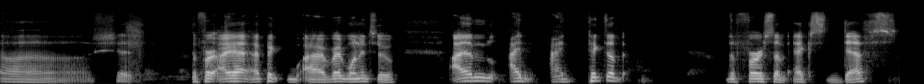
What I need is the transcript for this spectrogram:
Uh, shit. The first I I picked I read one and two. I'm I I picked up the first of X Deaths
